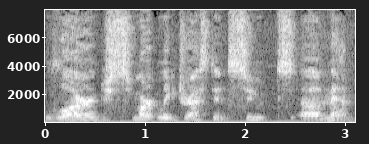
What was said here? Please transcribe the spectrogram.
large, smartly dressed in suits uh, men.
